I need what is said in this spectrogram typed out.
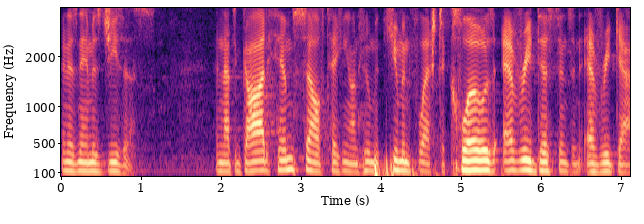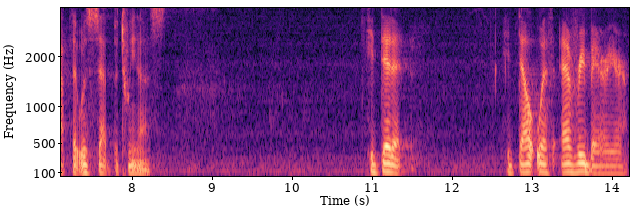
and his name is Jesus. And that's God Himself taking on human, human flesh to close every distance and every gap that was set between us. He did it. He dealt with every barrier.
